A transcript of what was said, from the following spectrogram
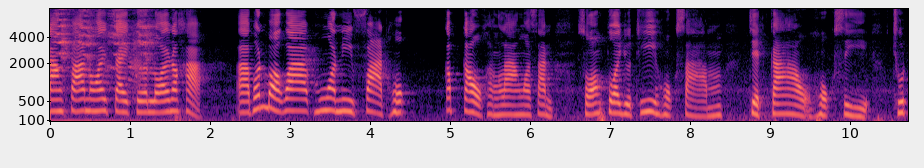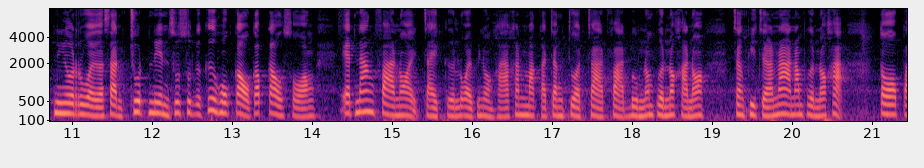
นางฟ้าน้อยใจเกินร้อยเนาะค่ะ อ่าเพิ่นบอกว่ามวนนี่ฟาดหก กับเก่าข้างล่างว่าสั้นสองตัวอยู่ที่หกสามเจ็ดเก้าหกสี่ชุดนี้รวยว่าสั่นชุดเน้นสุดๆ ก็คือหกเก่ากับเก่าสองแอดนั่งฟ้าหน่อยใจเกินร้อยพี่น้องคะคันมักกะจังจวดจาดฝาดบึมน้ำเพลินเนาะค่ะเนาะจังพิจารณาน้ำเพลินเนาะค่ะ ต่อไป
